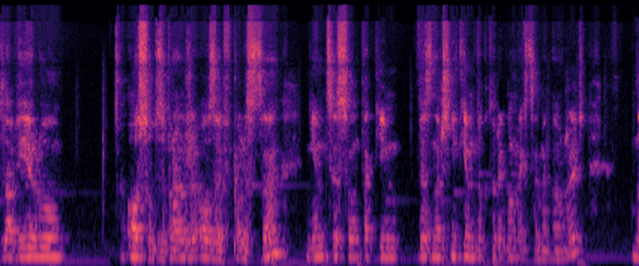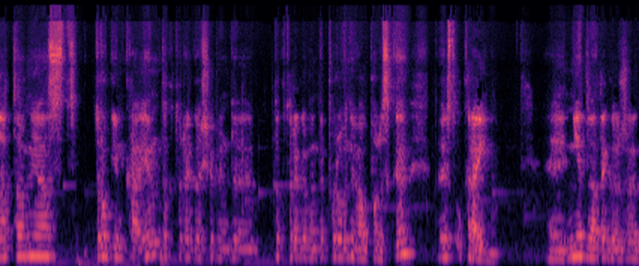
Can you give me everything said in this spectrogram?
Dla wielu osób z branży OZE w Polsce Niemcy są takim wyznacznikiem, do którego my chcemy dążyć. Natomiast drugim krajem, do którego, się będę, do którego będę porównywał Polskę, to jest Ukraina. Nie dlatego, że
